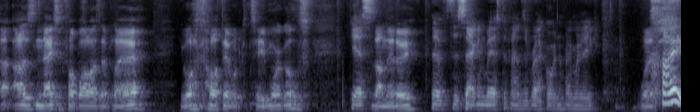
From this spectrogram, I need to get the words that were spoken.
as nice a football as they play, you would have thought they would concede more goals Yes, than they do. they have the second best defensive record in the Premier League. Which How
